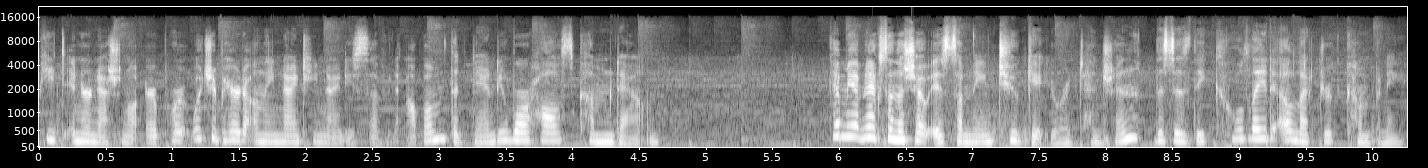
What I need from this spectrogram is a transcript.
Pete International Airport, which appeared on the 1997 album The Dandy Warhols Come Down. Coming up next on the show is something to get your attention. This is the Kool Aid Electric Company.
